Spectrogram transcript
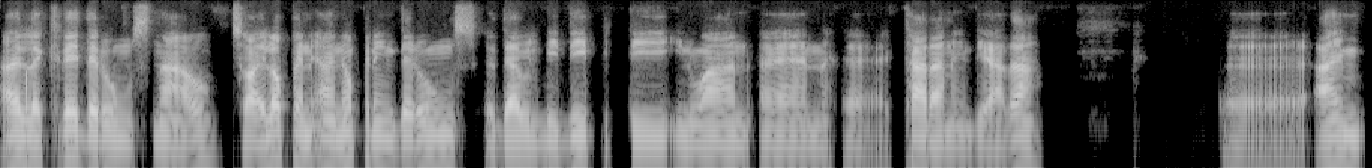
I'll create the rooms now. So I'll open, I'm opening the rooms. There will be Deepti in one and uh, Karan in the other. Uh, I'm,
